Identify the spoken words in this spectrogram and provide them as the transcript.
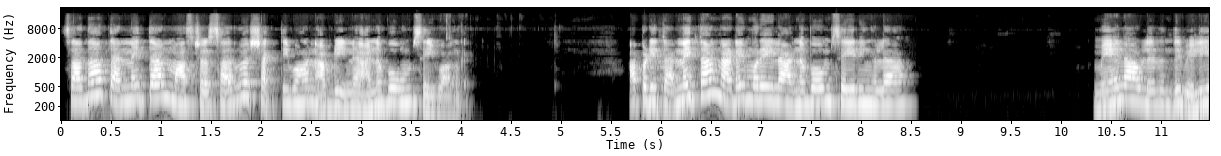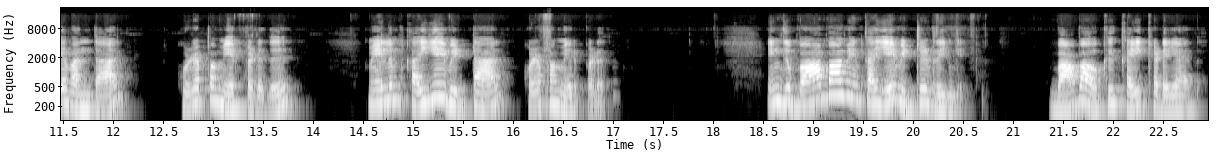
சதா தன்னைத்தான் மாஸ்டர் சர்வ சக்திவான் அப்படின்னு அனுபவம் செய்வாங்க. அப்படி தன்னைத்தான் நடைமுறையில் அனுபவம் செய்கிறீங்களா மேலாவிலிருந்து வெளியே வந்தால் குழப்பம் ஏற்படுது. மேலும் கையை விட்டால் குழப்பம் ஏற்படுது. இங்கு பாபாவின் கையை விட்டுடுறீங்க. பாபாவுக்கு கை கிடையாது.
